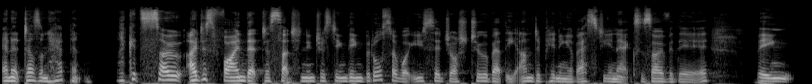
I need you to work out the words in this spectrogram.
And it doesn't happen. Like it's so, I just find that just such an interesting thing. But also what you said, Josh, too, about the underpinning of Astyanax is over there being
